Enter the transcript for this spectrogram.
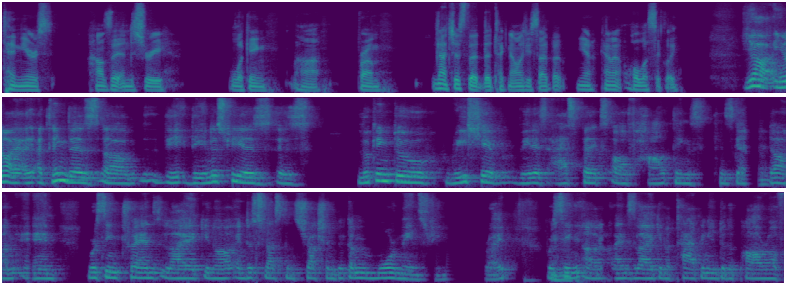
ten years, how's the industry looking uh, from not just the the technology side, but you know, kind of holistically? Yeah, you know, I, I think there's um, the the industry is is looking to reshape various aspects of how things things get done. And we're seeing trends like you know industrialized construction becoming more mainstream right? We're mm-hmm. seeing uh, trends like you know tapping into the power of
